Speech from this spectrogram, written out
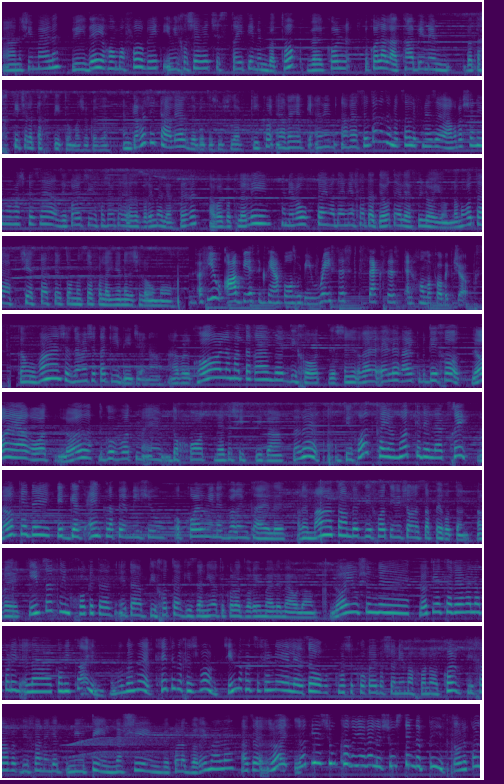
האנשים האלה, והיא די הומופובית אם היא חושבת שסטרייטים הם בטופ וכל, וכל הלהט"בים הם בתחתית של התחתית או משהו כזה. אני מקווה שהיא תעלה על זה באיזשהו שלב, כי כל, הרי, אני, הרי הסרטון הזה נוצר לפני איזה ארבע שנים או משהו כזה, אז יכול להיות שהיא חושבת על הדברים האלה אחרת, אבל בכללי, אני לא אופתע אם עדיין יש לה את הדעות האלה אפילו היום, למרות שהיא עשתה סרטון נוסף על העניין הזה של ההומור. A few obvious examples would be racist, sexist, and homophobic jokes. כמובן שזה מה שתגידי ג'נה, אבל כל המטרה בבדיחות זה שאלה רק בדיחות, לא הערות, לא תגובות אה, דוחות מאיזושהי סיבה. באמת, הבדיחות קיימות כדי להצחיק, לא כדי להתגזען כלפי מישהו או כל מיני דברים כאלה. הרי מה הטעם בבדיחות אם אי אפשר לספר אותן? הרי אם צריך למחוק את, ה, את הבדיחות הגזעניות וכל הדברים האלה מהעולם, לא יהיו שום, אה, לא תהיה קריירה לפוליט, לקומיקאים. חיים. נו באמת, קחי את זה בחשבון. שאם אנחנו צריכים לאזור, כמו שקורה בשנים האחרונות, כל בדיחה ובדיחה נגד מיעוטים, נשים וכל הדברים האלה, אז לא, לא תהיה שום קריירה לשום סטנדאפיסט, או, לכל,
